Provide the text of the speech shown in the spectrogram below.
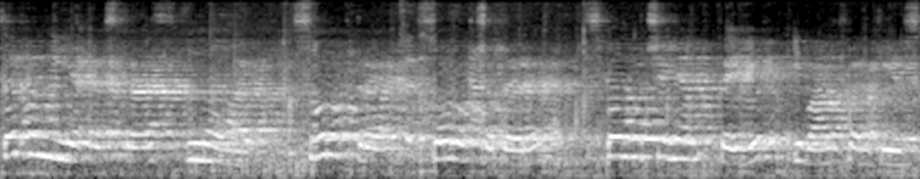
Стефанія Експрес номер 4344 з полученням Київ Івано-Франківськ.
